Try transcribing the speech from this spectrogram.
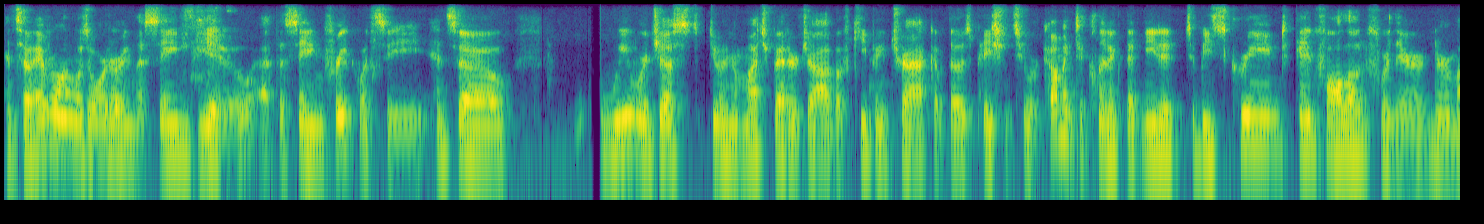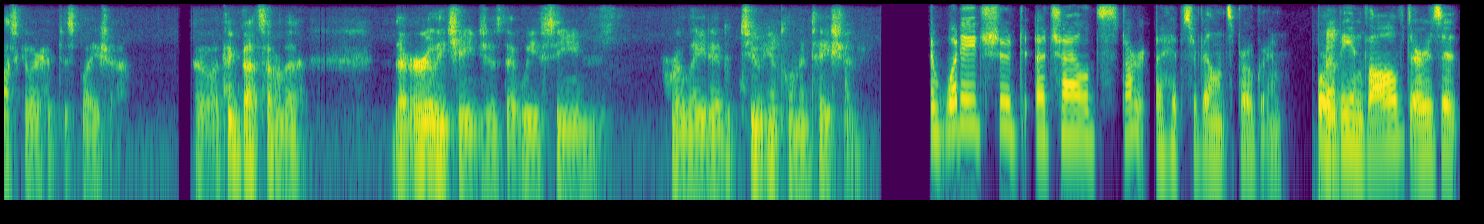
And so everyone was ordering the same view at the same frequency. And so we were just doing a much better job of keeping track of those patients who were coming to clinic that needed to be screened and followed for their neuromuscular hip dysplasia. So I think that's some of the the early changes that we've seen related to implementation. At what age should a child start a hip surveillance program? Or be involved, or is it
